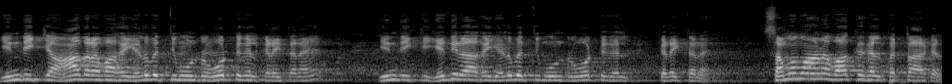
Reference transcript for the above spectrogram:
இந்திக்கு ஆதரவாக எழுபத்தி மூன்று ஓட்டுகள் கிடைத்தன. இந்திக்கு எதிராக எழுபத்தி மூன்று ஓட்டுகள் கிடைத்தன. சமமான வாக்குகள் பெற்றார்கள்.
